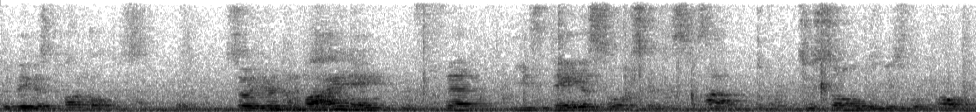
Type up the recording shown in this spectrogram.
the biggest potholes. So you're combining that these data sources uh, to solve a useful problem.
